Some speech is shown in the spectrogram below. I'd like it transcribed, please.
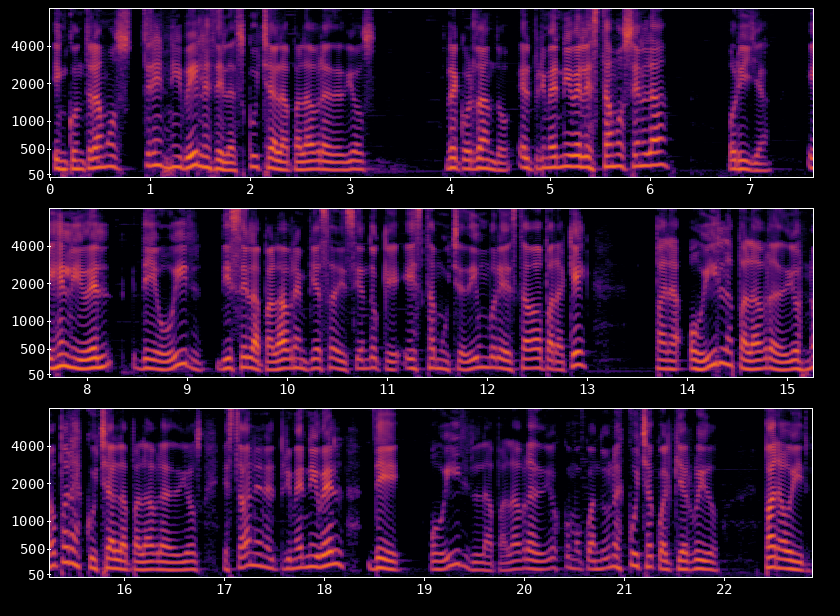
encontramos tres niveles de la escucha de la palabra de Dios. Recordando, el primer nivel estamos en la orilla, es el nivel de oír. Dice la palabra, empieza diciendo que esta muchedumbre estaba para qué? Para oír la palabra de Dios, no para escuchar la palabra de Dios. Estaban en el primer nivel de oír la palabra de Dios, como cuando uno escucha cualquier ruido, para oír,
